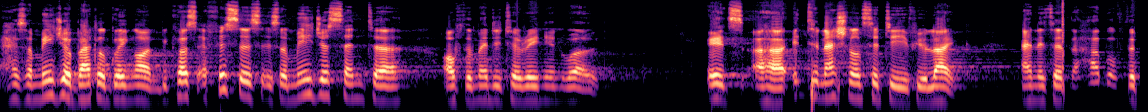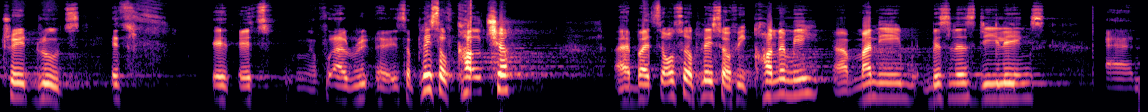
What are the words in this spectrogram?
has a major battle going on because Ephesus is a major center of the Mediterranean world. It's an international city, if you like, and it's at the hub of the trade routes. It's, it, it's, uh, it's a place of culture, uh, but it's also a place of economy, uh, money, business dealings, and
